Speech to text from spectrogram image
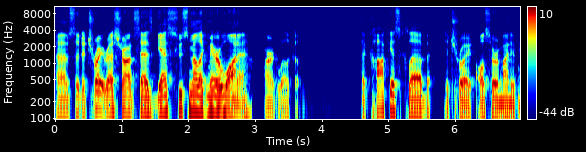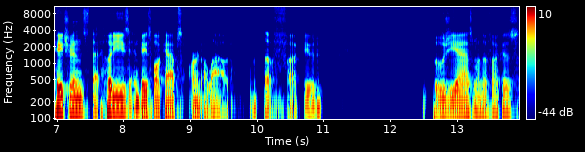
Um so detroit restaurant says guests who smell like marijuana aren't welcome the Caucus Club Detroit also reminded patrons that hoodies and baseball caps aren't allowed. What the fuck, dude? Bougie ass motherfuckers.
